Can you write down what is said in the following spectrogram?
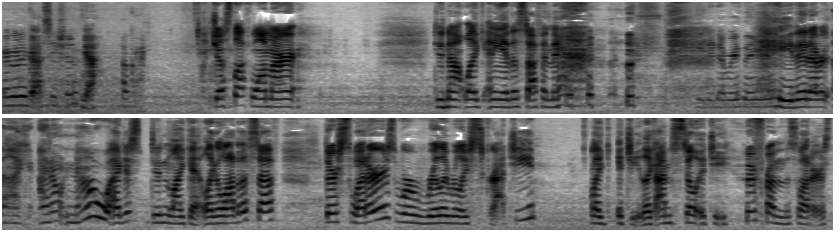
Are you going to the gas station? yeah. Okay. Just left Walmart. Did not like any of the stuff in there. Hated everything. Hated every like I don't know. I just didn't like it. Like a lot of the stuff, their sweaters were really really scratchy, like itchy. Like I'm still itchy from the sweaters.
